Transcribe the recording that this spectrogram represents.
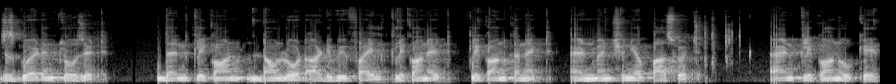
Just go ahead and close it. Then click on download RDP file, click on it, click on connect and mention your password and click on OK.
